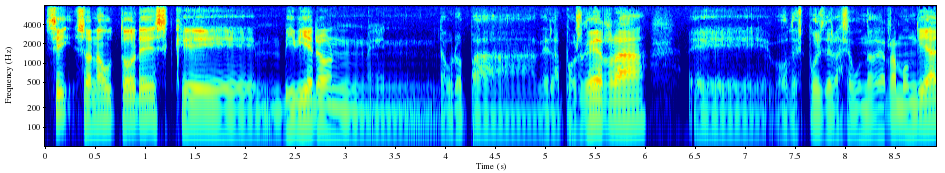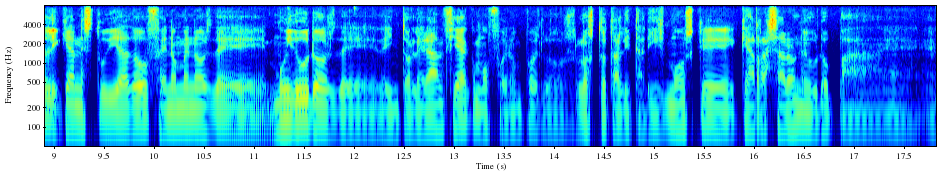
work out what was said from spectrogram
Sí, son autores que vivieron en la Europa de la posguerra, eh, o después de la Segunda Guerra Mundial y que han estudiado fenómenos de muy duros de, intolerancia como fueron pues los, los totalitarismos que, que, arrasaron Europa eh,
